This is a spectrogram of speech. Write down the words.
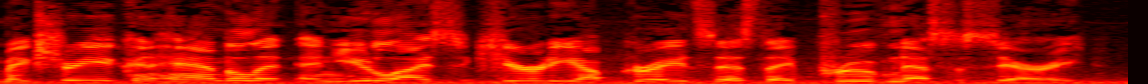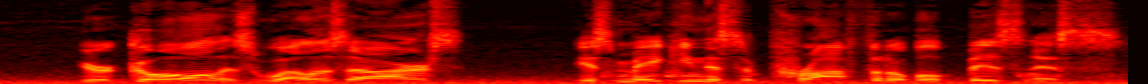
Make sure you can handle it and utilize security upgrades as they prove necessary. Your goal, as well as ours, is making this a profitable business.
